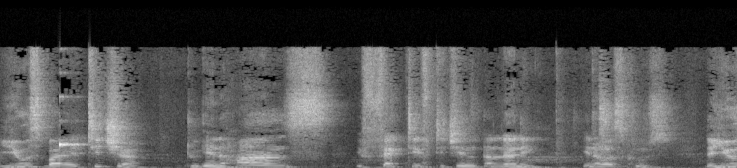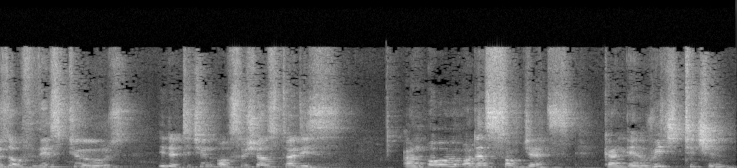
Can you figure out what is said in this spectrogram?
used by a teacher to enhance effective teaching and learning in our schools. The use of these tools in the teaching of social studies and all other subjects can enrich teaching,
